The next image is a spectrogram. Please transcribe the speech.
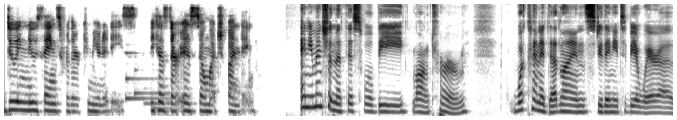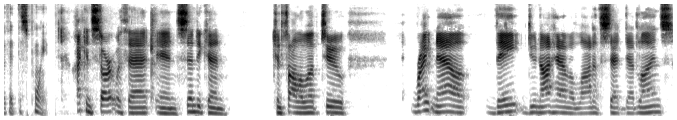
doing new things for their communities because there is so much funding. And you mentioned that this will be long term what kind of deadlines do they need to be aware of at this point? I can start with that and cindy can can follow up too right now they do not have a lot of set deadlines,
